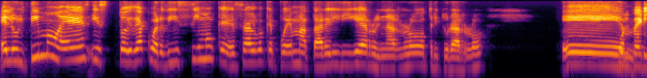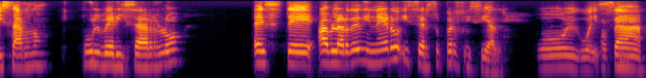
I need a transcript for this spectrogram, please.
El último es, y estoy de acuerdísimo que es algo que puede matar el ligue, arruinarlo, triturarlo. Eh, pulverizarlo. Pulverizarlo. Este, hablar de dinero y ser superficial. Uy, güey. O sea,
